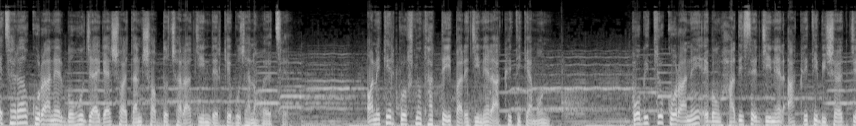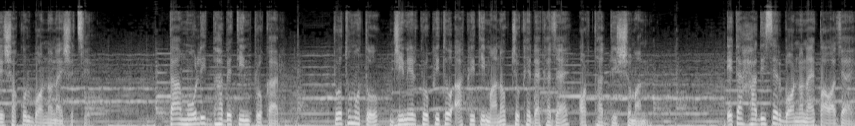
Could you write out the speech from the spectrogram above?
এছাড়াও কুরআনের বহু জায়গায় শয়তান শব্দ ছাড়া জিনদেরকে বোঝানো হয়েছে। অনেকের প্রশ্ন থাকতেই পারে জিনের আকৃতি কেমন। পবিত্র কোরআনে এবং হাদিসে জিনের আকৃতি বিষয়ক যে সকল বর্ণনা এসেছে, তা মৌলিকভাবে তিন প্রকার। প্রথমত, জিনের প্রকৃত আকৃতি মানব চোখে দেখা যায়, অর্থাৎ দৃশ্যমান। এটা হাদিসের বর্ণনায় পাওয়া যায়।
